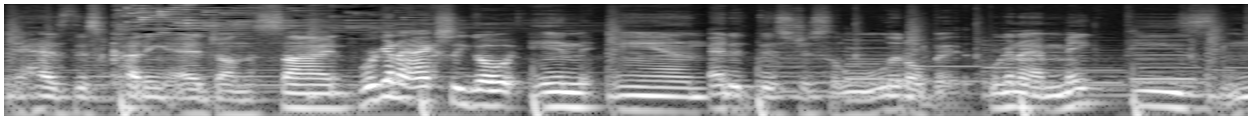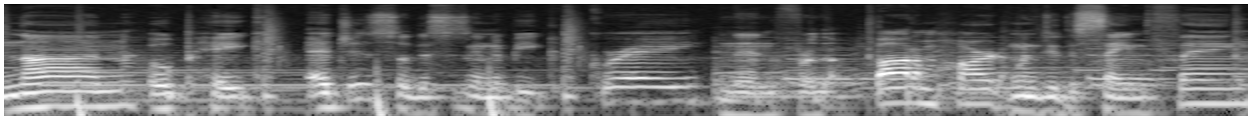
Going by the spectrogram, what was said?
it has this cutting edge on the side. We're gonna actually go in and edit this just a little bit. We're gonna make these non-opaque edges. So this is gonna be gray. And then for the bottom heart, I'm gonna do the same thing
